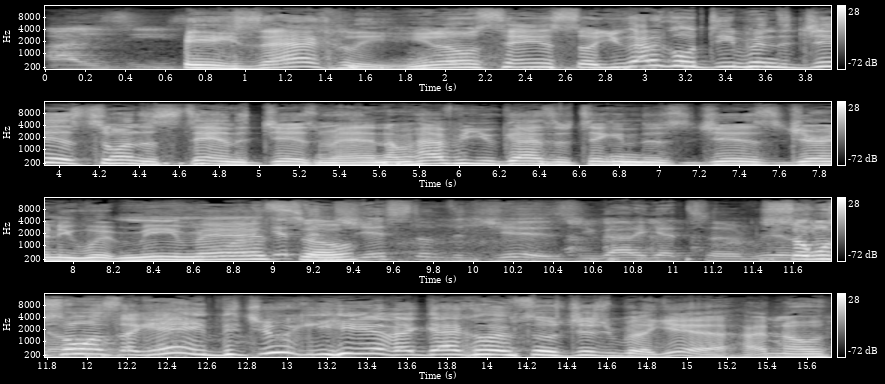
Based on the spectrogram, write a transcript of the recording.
I Z Z. Exactly. You know what I'm saying? So you got to go deep into jizz to understand the jizz, man. And I'm happy you guys have taken this jizz journey with me, To man. get So the gist of the jizz, you gotta get to really. So when know. someone's like, "Hey, did you hear that guy call himself Jizz?" You be like, "Yeah, I know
